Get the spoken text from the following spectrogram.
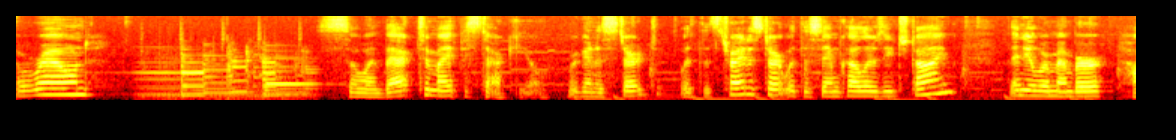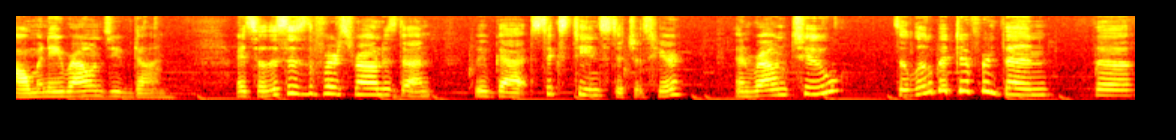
around. So I'm back to my pistachio. We're going to start with this. Try to start with the same colors each time. Then you'll remember how many rounds you've done. All right, so this is the first round is done. We've got 16 stitches here. And round two, it's a little bit different than the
